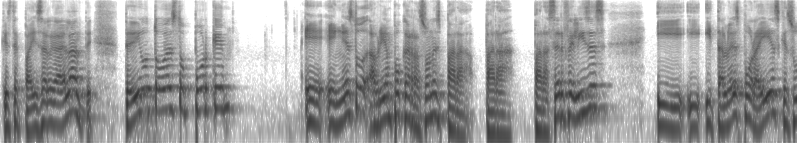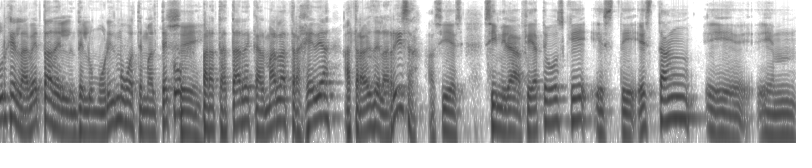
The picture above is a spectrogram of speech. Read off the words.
que este país salga adelante. Te digo todo esto porque eh, en esto habrían pocas razones para, para, para ser felices. Y, tal vez por ahí es que surge la beta del, humorismo guatemalteco para tratar de calmar la tragedia a través de la risa. Así es. Sí, mira, fíjate vos que este, es tan... Eh, em,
